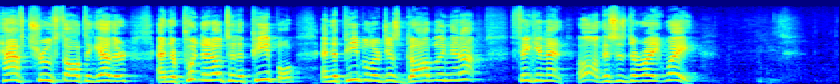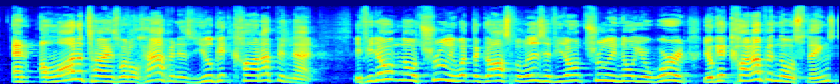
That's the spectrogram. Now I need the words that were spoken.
half truth altogether, and they're putting it out to the people, and the people are just gobbling it up, thinking that, oh, this is the right way. And a lot of times, what will happen is you'll get caught up in that. If you don't know truly what the gospel is, if you don't truly know your word, you'll get caught up in those things,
